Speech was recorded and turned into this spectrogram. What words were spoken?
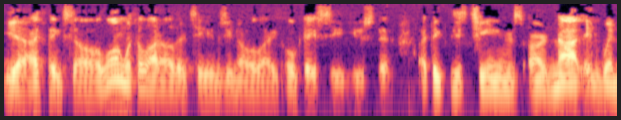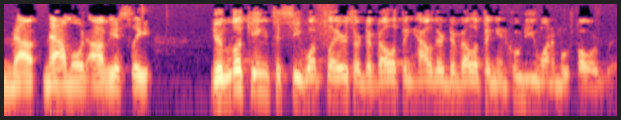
Yeah, I think so. Along with a lot of other teams, you know, like OKC, Houston. I think these teams are not in win now, now mode. Obviously, you're looking to see what players are developing, how they're developing, and who do you want to move forward with.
